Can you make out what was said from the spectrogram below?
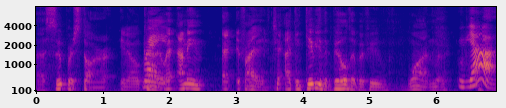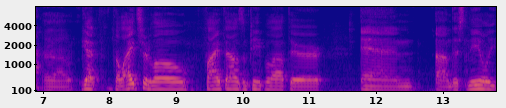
a superstar, you know. Right. like- I mean, if I I can give you the buildup if you want. Yeah. Uh, got the lights are low, five thousand people out there, and um, this Neil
